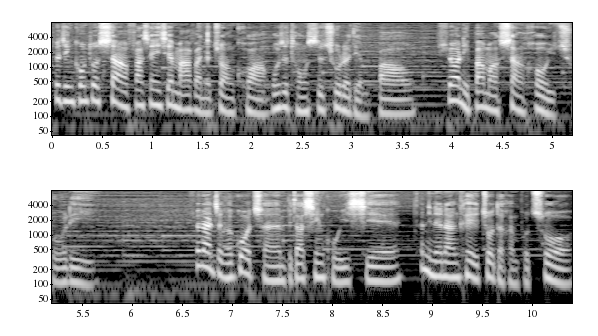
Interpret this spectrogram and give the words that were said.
最近工作上发生一些麻烦的状况，或是同事出了点包，需要你帮忙善后与处理。虽然整个过程比较辛苦一些，但你仍然可以做得很不错，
